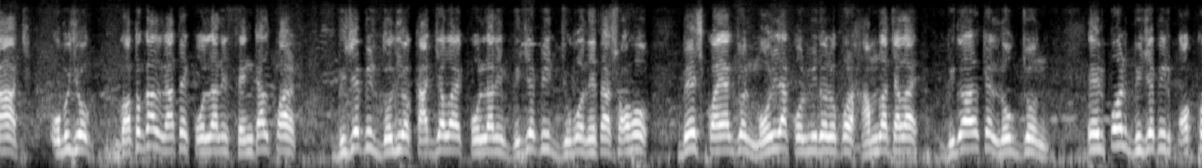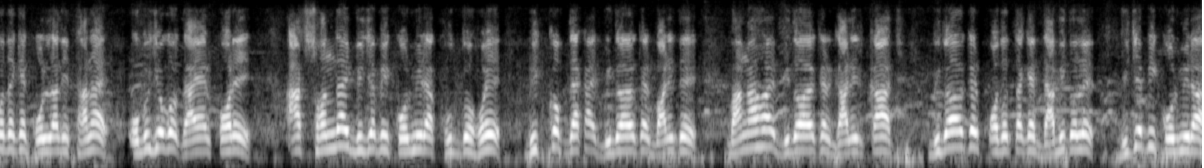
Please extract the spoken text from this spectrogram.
কাজ, অভিযোগ। গতকাল রাতে কল্যাণী সেন্ট্রাল পার্ক বিজেপির দলীয় কার্যালয়ে কল্যাণী বিজেপির যুব নেতা সহ বেশ কয়েকজন মহিলা কর্মীদের ওপর হামলা চালায় বিধায়কের লোকজন। এরপর বিজেপির পক্ষ থেকে কল্যাণী থানায় অভিযোগও দায়ের করে। আজ সন্ধ্যায় বিজেপি কর্মীরা ক্ষুব্ধ হয়ে বিক্ষোভ দেখায় বিধায়কের বাড়িতে। ভাঙা হয় বিধায়কের গাড়ির কাজ। বিধায়কের পদত্যাগের দাবি তোলে বিজেপি কর্মীরা।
